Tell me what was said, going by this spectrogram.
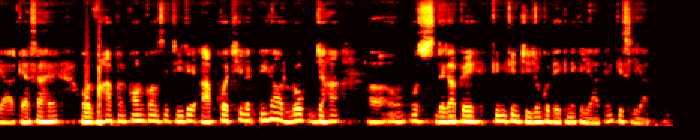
या कैसा है? और वहाँ पर कौन कौन सी चीज़ें आपको अच्छी लगती हैं? और लोग जहाँ उस जगह पे किन किन चीज़ों को देखने के लिए आते हैं? किस लिए आते हैं?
